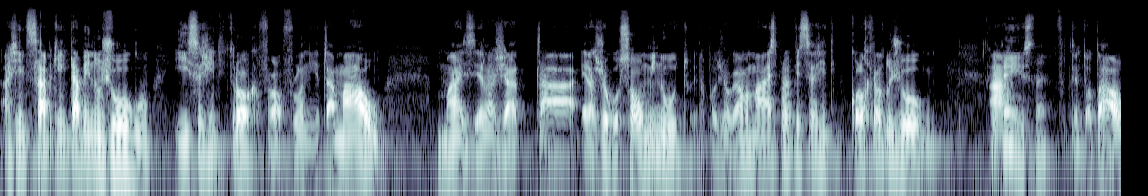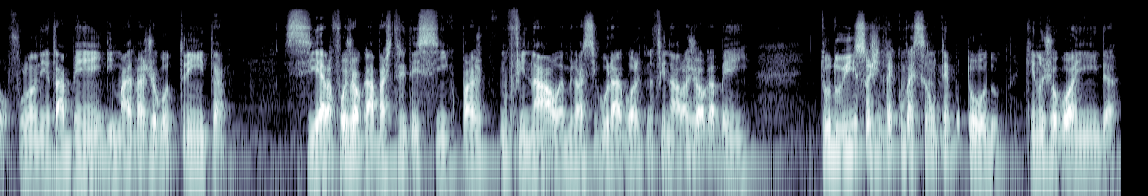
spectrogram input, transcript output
a gente sabe quem tá bem no jogo, e isso a gente troca. Fala, ó, fulaninha tá mal, mas ela já tá, ela jogou só um minuto, ela pode jogar mais para ver se a gente coloca ela do jogo. Porque tem isso, né? Tem total. Fulaninha tá bem demais, mas jogou 30. Se ela for jogar mais 35 para no final, é melhor segurar agora que no final ela joga bem. Tudo isso a gente vai conversando o tempo todo. Quem não jogou ainda,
